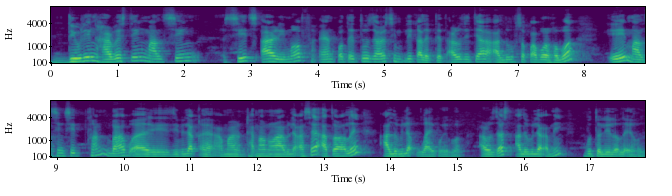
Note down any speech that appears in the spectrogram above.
During harvesting mulching seeds are remove and potatoes are simply collected আৰু যেতিয়া আলু চপাবৰ হ'ব এই মালচিং চিটখন বা যিবিলাক আমাৰ ধানৰ নৰাবিলাক আছে আঁতৰালে আলুবিলাক ওলাই পৰিব। আৰু জাষ্ট আলুবিলাক আমি বুটলি ল'লেই হ'ল।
